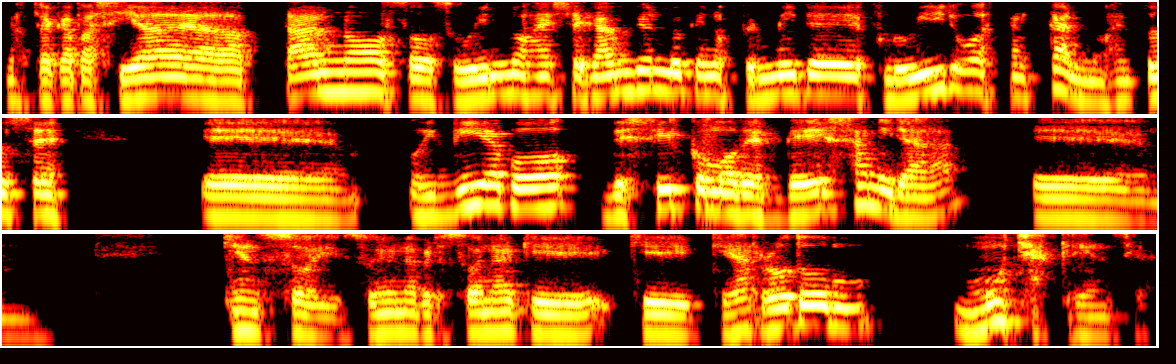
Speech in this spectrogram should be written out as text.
nuestra capacidad de adaptarnos o subirnos a ese cambio es lo que nos permite fluir o estancarnos. Entonces, eh, hoy día puedo decir como desde esa mirada, eh, quién soy. Soy una persona que, que, ha roto muchas creencias,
